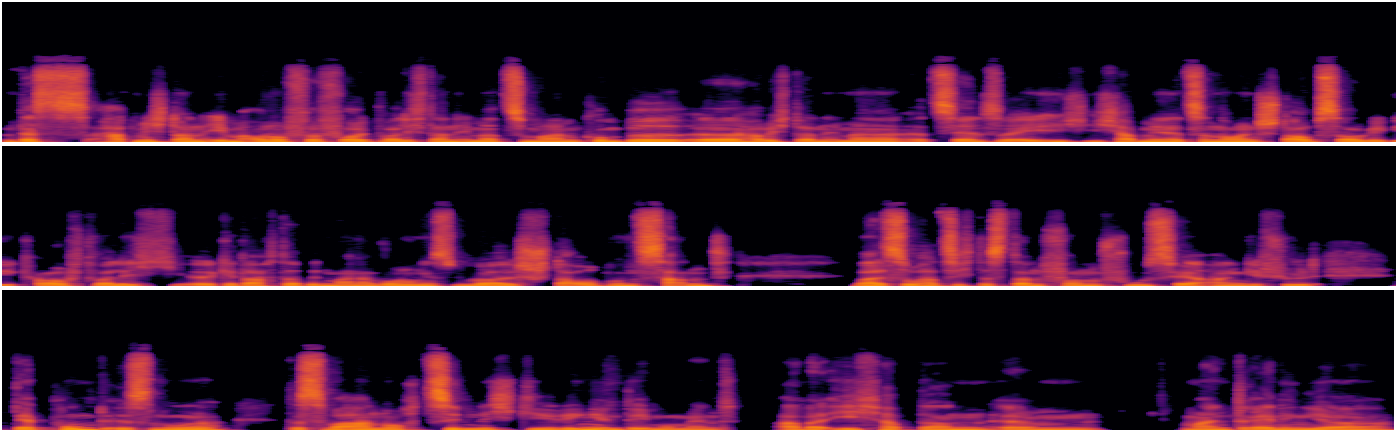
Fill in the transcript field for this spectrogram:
das hat mich dann eben auch noch verfolgt, weil ich dann immer zu meinem Kumpel äh, habe ich dann immer erzählt, so, ey, ich, ich habe mir jetzt einen neuen Staubsauger gekauft, weil ich äh, gedacht habe, in meiner Wohnung ist überall Staub und Sand, weil so hat sich das dann vom Fuß her angefühlt. Der Punkt ist nur, das war noch ziemlich gering in dem Moment. Aber ich habe dann ähm, mein Training ja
